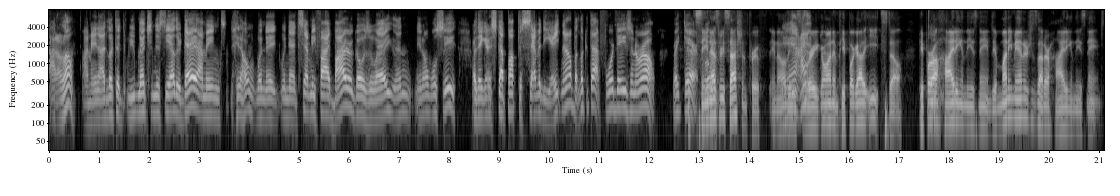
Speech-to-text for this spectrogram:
I don't know. I mean, I looked at you mentioned this the other day. I mean, you know, when they when that 75 buyer goes away, then you know, we'll see. Are they going to step up to 78 now? But look at that, 4 days in a row. Right there. It's seen Boom. as recession proof. You know, Yeah, these I- where you go in and people got to eat still. People are hiding in these names. You have money managers that are hiding in these names.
